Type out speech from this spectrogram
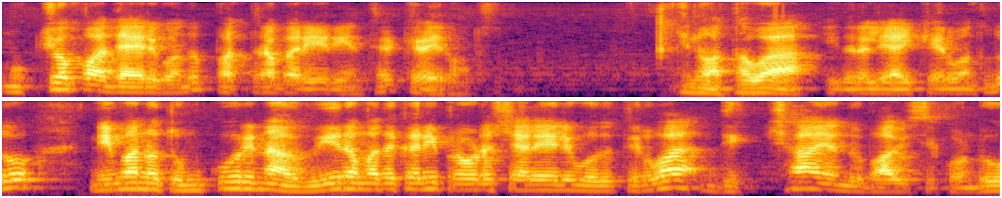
ಮುಖ್ಯೋಪಾಧ್ಯಾಯರಿಗೊಂದು ಪತ್ರ ಬರೆಯಿರಿ ಅಂತ ಹೇಳಿ ಕೇಳಿರುವಂಥದ್ದು ಇನ್ನು ಅಥವಾ ಇದರಲ್ಲಿ ಆಯ್ಕೆ ಇರುವಂಥದ್ದು ನಿಮ್ಮನ್ನು ತುಮಕೂರಿನ ವೀರ ಮದಕರಿ ಪ್ರೌಢಶಾಲೆಯಲ್ಲಿ ಓದುತ್ತಿರುವ ದೀಕ್ಷಾ ಎಂದು ಭಾವಿಸಿಕೊಂಡು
